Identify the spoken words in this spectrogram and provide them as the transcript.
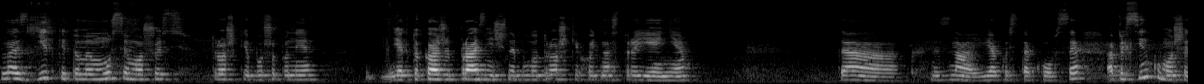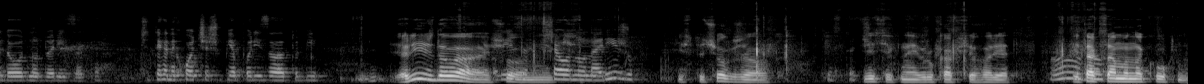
у нас дітки, то ми мусимо щось трошки, бо щоб вони, як то кажуть, праздничне було трошки хоч настроєння. Так, не знаю, якось тако все. Апельсинку можеш до одну дорізати. Чи ти не хочеш, щоб я порізала тобі? Ріж давай, що Різати, мені? ще одну наріжу. Кісточок жалко. Кісточку. Дивіться, як в неї в руках все горить. Ага. І так само на кухні.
